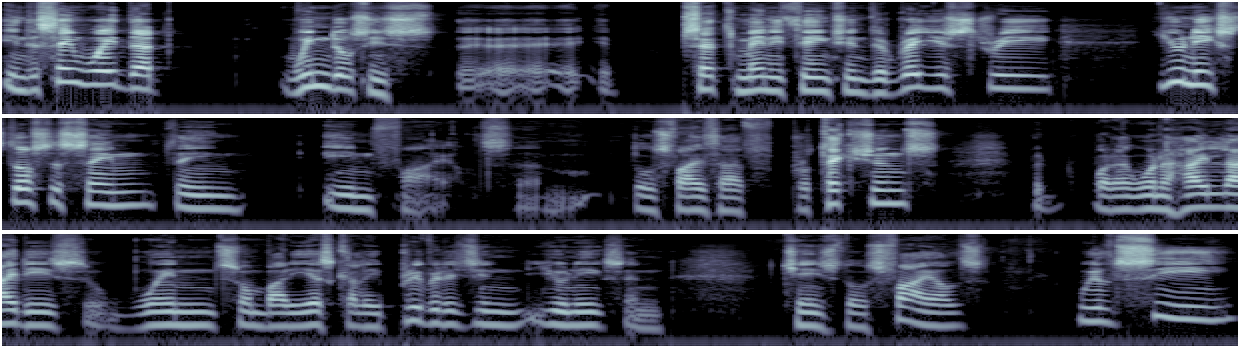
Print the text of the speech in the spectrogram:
in the same way that Windows is, uh, sets many things in the registry, Unix does the same thing in files. Um, those files have protections, but what I want to highlight is when somebody escalates privilege in Unix and change those files, we'll see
